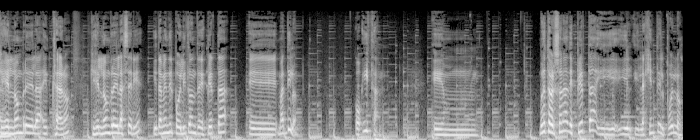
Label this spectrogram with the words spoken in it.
que es el nombre de la, eh, claro, que es el nombre de la serie, y también del pueblito donde despierta eh, Matt Dillon o Ethan. Em, bueno, esta persona despierta y, y- y la gente del pueblo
